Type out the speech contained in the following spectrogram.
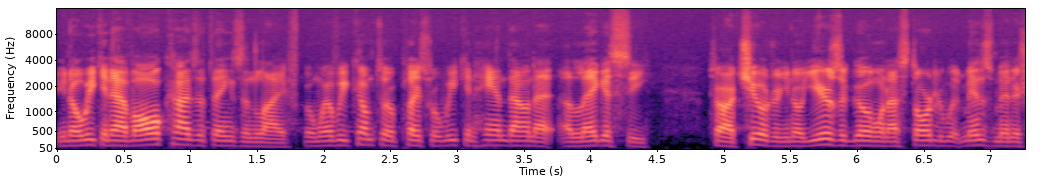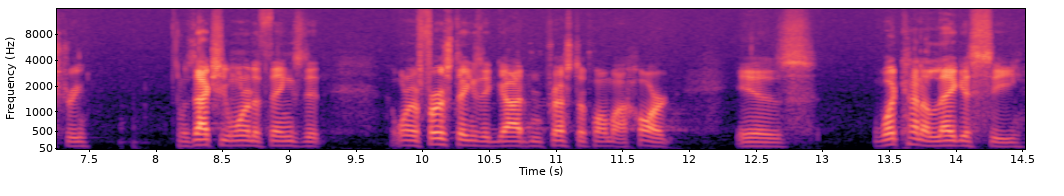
You know, we can have all kinds of things in life, but when we come to a place where we can hand down a, a legacy to our children, you know, years ago when I started with men's ministry, it was actually one of the things that, one of the first things that God impressed upon my heart is what kind of legacy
